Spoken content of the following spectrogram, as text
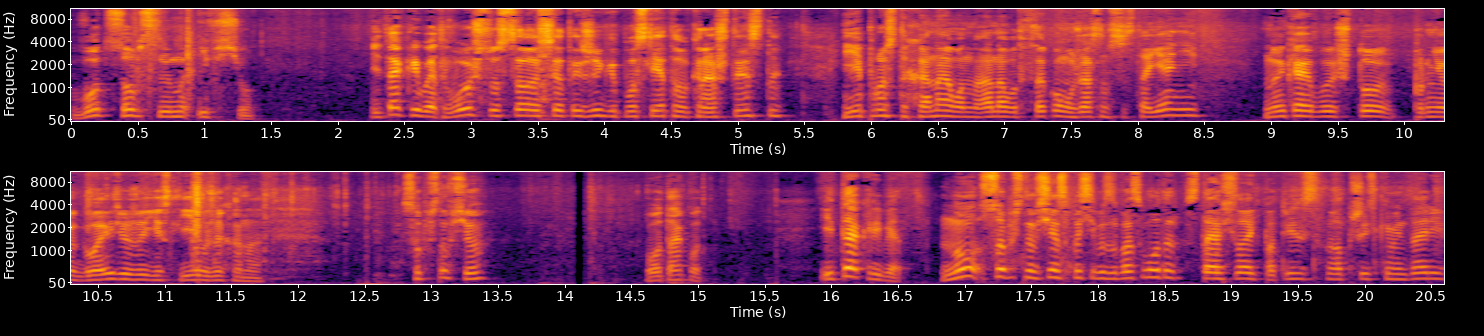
Вот, собственно, и все. Итак, ребят, вот что стало с этой жигой после этого краш-теста. Ей просто хана, вон, она вот в таком ужасном состоянии. Ну и как бы, что про нее говорить уже, если ей уже хана. Собственно, все. Вот так вот. Итак, ребят, ну, собственно, всем спасибо за просмотр. Ставьте лайк, подписывайтесь пишите комментарии.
